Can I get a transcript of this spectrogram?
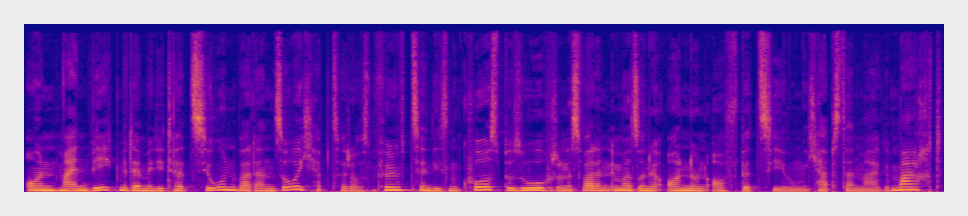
Und mein Weg mit der Meditation war dann so, ich habe 2015 diesen Kurs besucht und es war dann immer so eine On- und Off-Beziehung. Ich habe es dann mal gemacht,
